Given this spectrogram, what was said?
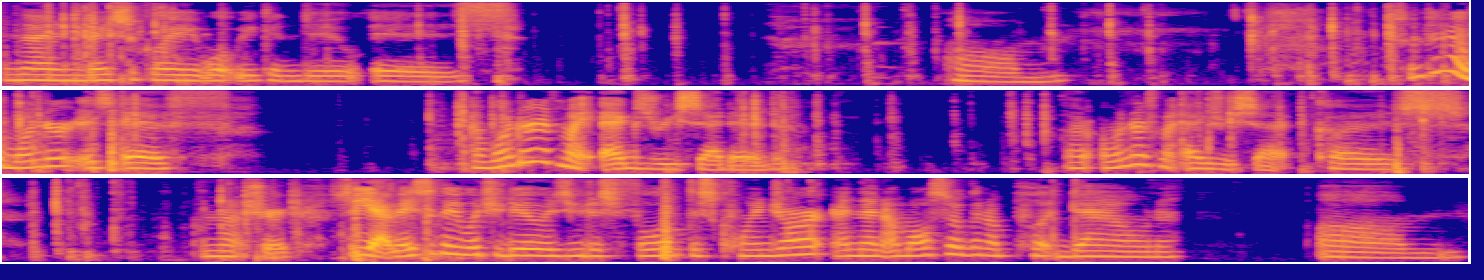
And then basically, what we can do is um something I wonder is if I wonder if my eggs resetted. I wonder if my eggs reset, because I'm not sure. So yeah, basically what you do is you just fill up this coin jar, and then I'm also going to put down, um,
